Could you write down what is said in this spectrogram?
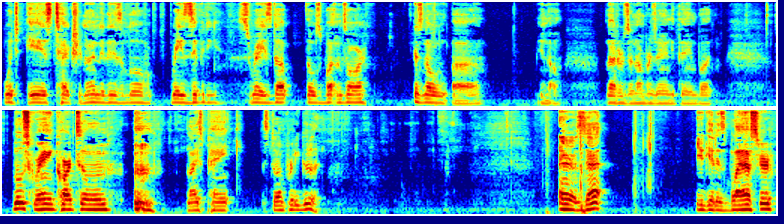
which is textured and it is a little raisivity. It's raised up, those buttons are. There's no, uh, you know, letters or numbers or anything, but blue screen, cartoon, nice paint. It's done pretty good. There's that. You get his blaster,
